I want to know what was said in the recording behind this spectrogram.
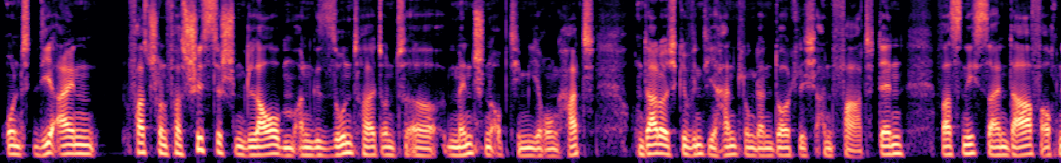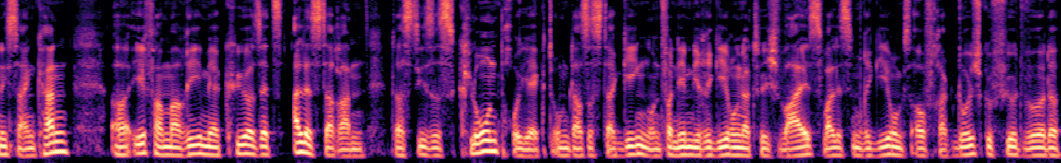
und die einen fast schon faschistischen Glauben an Gesundheit und äh, Menschenoptimierung hat. Und dadurch gewinnt die Handlung dann deutlich an Fahrt. Denn was nicht sein darf, auch nicht sein kann. Äh, Eva Marie Mercure setzt alles daran, dass dieses Klonprojekt, um das es da ging und von dem die Regierung natürlich weiß, weil es im Regierungsauftrag durchgeführt würde,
